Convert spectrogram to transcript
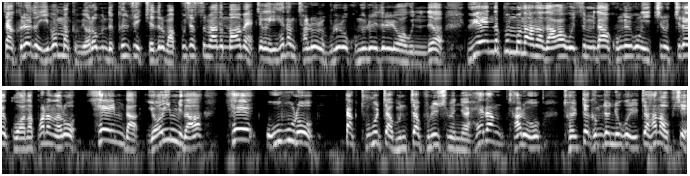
자, 그래도 이번만큼 여러분들 큰 수익 제대로 맛보셨으면 하는 마음에 제가 이 해당 자료를 무료로 공유를 해드리려고 하고 있는데요. 위에 핸드폰 번호 하나 나가고 있습니다. 010-2757-9181로 해입니다. 여입니다. 해 5부로 딱 두 글자 문자 보내주시면요 해당 자료 절대 금전 요구 일자 하나 없이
